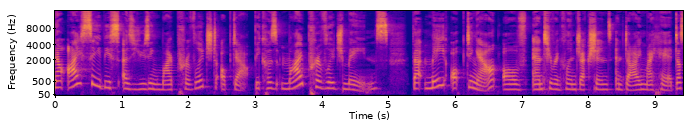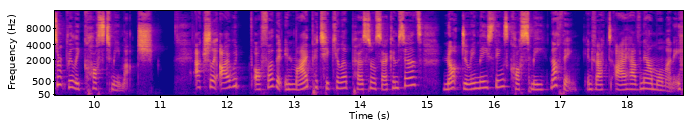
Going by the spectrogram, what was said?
Now, I see this as using my privilege to opt out because my privilege means that me opting out of anti wrinkle injections and dyeing my hair doesn't really cost me much. Actually, I would offer that in my particular personal circumstance, not doing these things costs me nothing. In fact, I have now more money.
